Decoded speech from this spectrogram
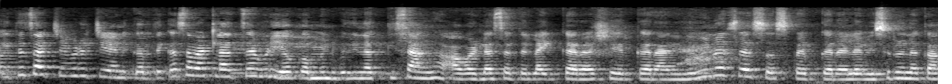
इथेच आजच्या व्हिडिओ एंड करते. कसा वाटला आजचा व्हिडिओ? कमेंटमध्ये नक्की सांगा. आवडला असेल तर लाईक करा शेअर करा. आणि नवीन असेल सबस्क्राईब करायला विसरू नका.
